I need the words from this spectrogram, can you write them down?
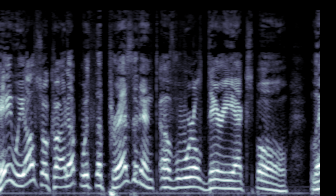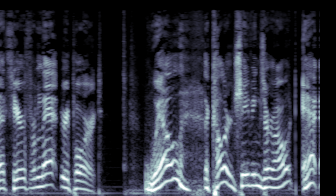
Hey, we also caught up with the president of World Dairy Expo. Let's hear from that report. Well, the colored shavings are out at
